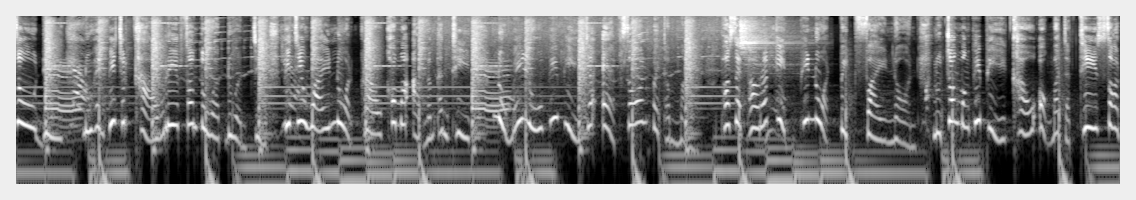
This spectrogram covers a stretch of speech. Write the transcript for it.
ส ตัวด่วนจริง พี่ที่ไว้หนวดเคราเข้ามาอาบน้ำทันที หนูไม่รู้พี่ผีจะแอบซ่อนไปทำไม พอเสร็จภารกิจพี่หนวดปิดไฟนอน หนูจ้องมองพี่ผีเขาออกมาจากที่ซ่อน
